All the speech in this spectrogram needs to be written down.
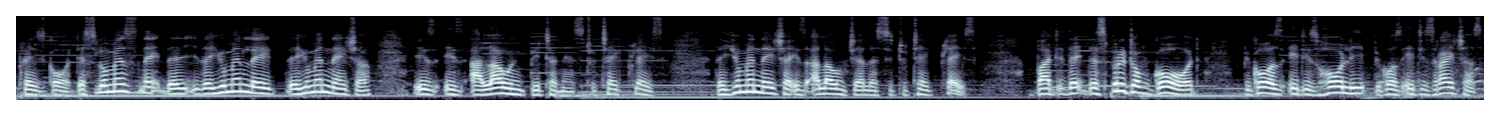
Praise God. The human, the, the human, the human nature is, is allowing bitterness to take place. The human nature is allowing jealousy to take place. But the, the Spirit of God, because it is holy, because it is righteous,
